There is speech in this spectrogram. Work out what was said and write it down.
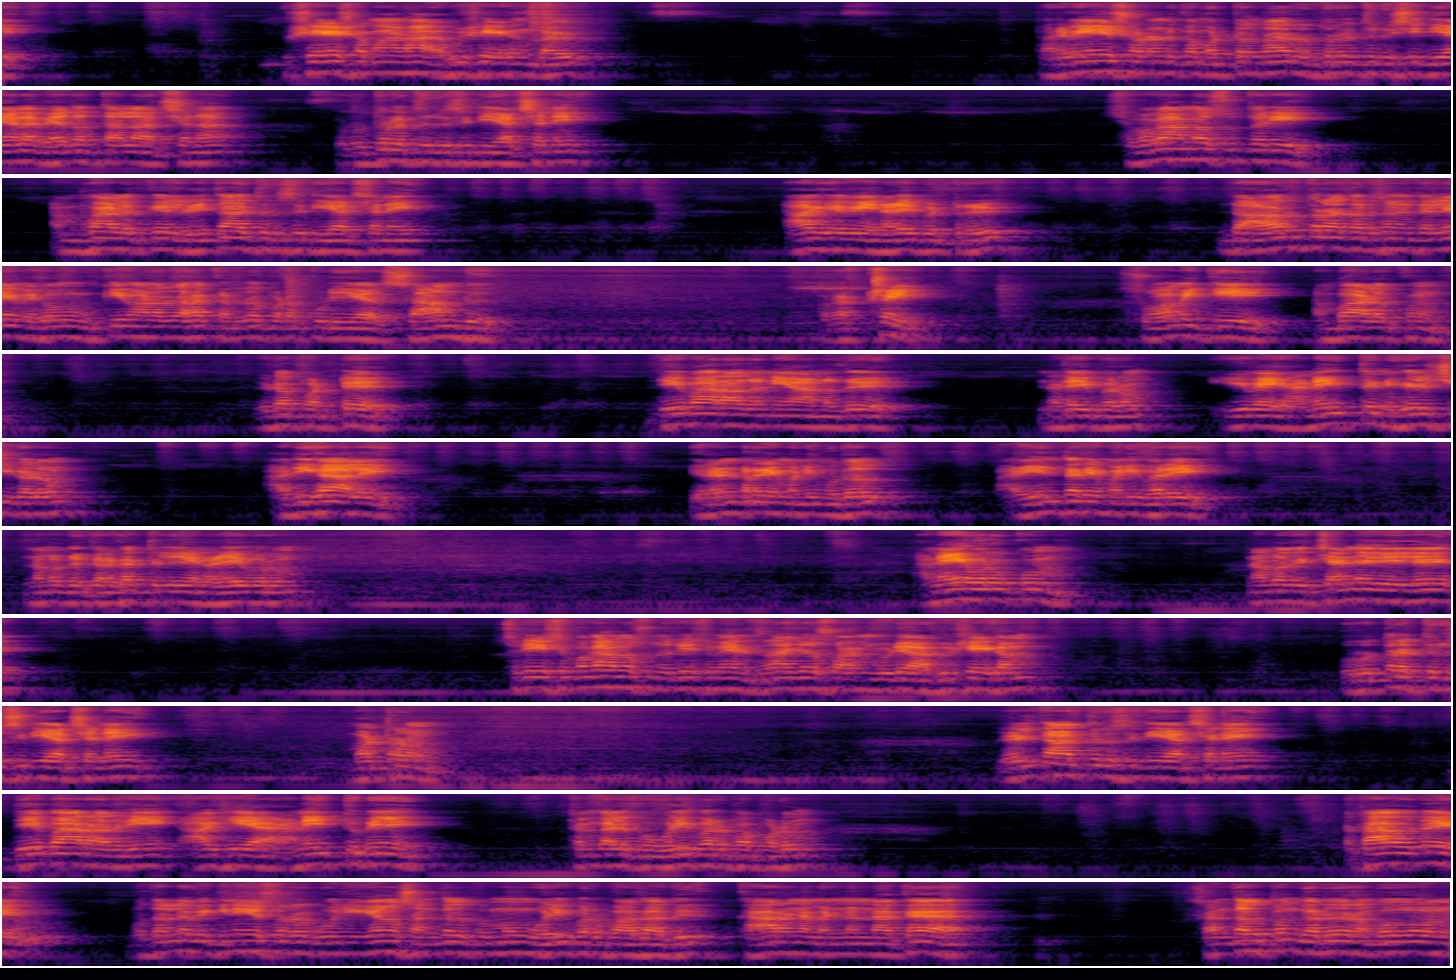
விசேஷமான அபிஷேகங்கள். பரமேஸ்வரனுக்கு மட்டும்தான் ருத்ர திருசிதியால் வேதத்தால் அர்ச்சனை. ருத்ர திருசிதி அர்ச்சனை சிவகாம சுந்தரி அம்பாளுக்கு லலிதா திருசிதி அர்ச்சனை ஆகியவை நடைபெற்று இந்த ஆருத்ரா தரிசனத்திலே மிகவும் முக்கியமானதாக கருதப்படக்கூடிய சாந்து ரக்ஷை சுவாமிக்கு அம்பாளுக்கும் இடப்பட்டு தீபாராதனையானது நடைபெறும். இவை அனைத்து நிகழ்ச்சிகளும் அதிகாலை இரண்டரை மணி முதல் ஐந்தரை மணி வரை நமது கிரகத்திலேயே நடைபெறும். அனைவருக்கும் நமது சேனலிலே ஸ்ரீ சிவகாம சுந்தரி சுமே நடராஜ சுவாமியுடைய அபிஷேகம் ருத்ர திருசிதி அர்ச்சனை மற்றும் லலிதா திருசிதி அர்ச்சனை தீபாராதனை ஆகிய அனைத்துமே தங்களுக்கு ஒளிபரப்பப்படும். அதாவது முதல்ல விக்னேஸ்வரர் பூஜையும் சங்கல்பமும் ஒளிபரப்பாகாது. காரணம் என்னன்னாக்க சங்கல்பங்கிறது ரொம்பவும்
